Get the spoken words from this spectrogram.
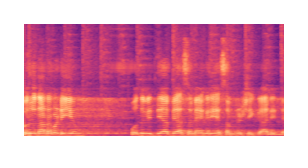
ഒരു നടപടിയും പൊതുവിദ്യാഭ്യാസ മേഖലയെ സംരക്ഷിക്കാനില്ല.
